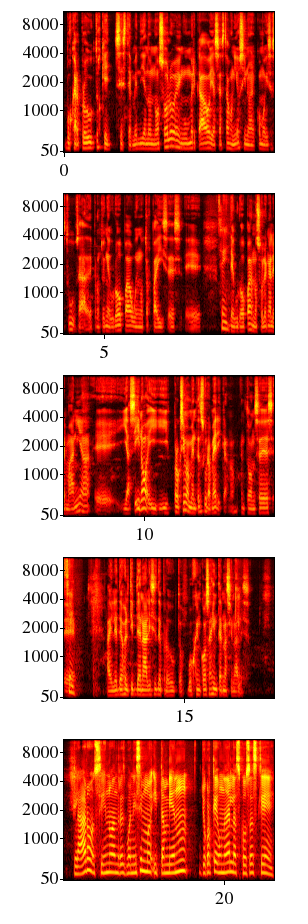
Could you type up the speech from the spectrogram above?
buscar productos que se estén vendiendo no solo en un mercado, ya sea Estados Unidos, sino como dices tú, o sea, de pronto en Europa o en otros países eh, de Europa, no solo en Alemania, y así, ¿no? Y, próximamente en Sudamérica, ¿no? Entonces, ahí les dejo el tip de análisis de productos. Busquen cosas internacionales. Claro, sí, no, Andrés, buenísimo. Y también yo creo que una de las cosas que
